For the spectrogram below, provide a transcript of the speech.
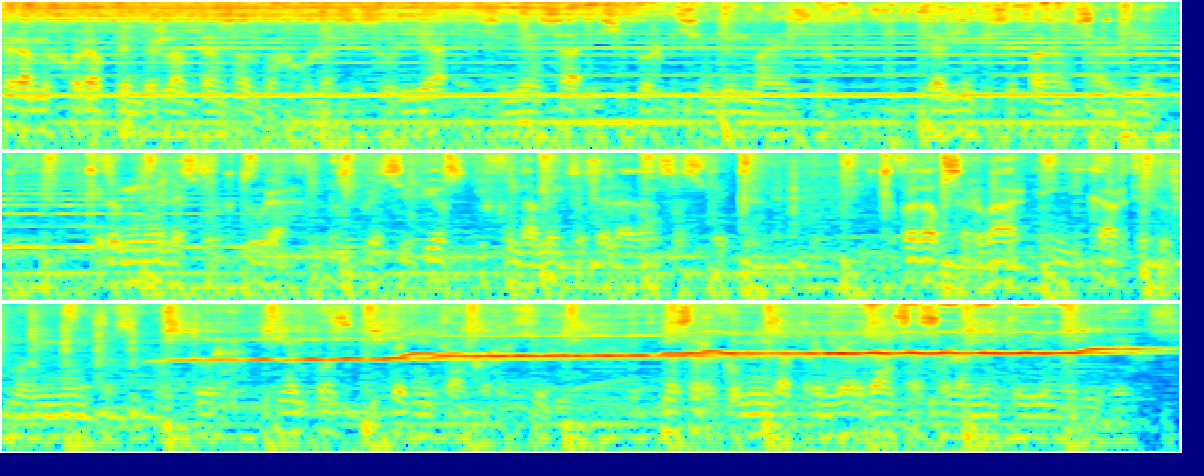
Será mejor aprender las danzas bajo la asesoría, enseñanza y supervisión de un maestro, de alguien que sepa danzar bien, que domine la estructura, los principios y fundamentos de la danza azteca, y que pueda observar e indicarte tus movimientos, postura, tiempos y técnica a corregir. No se recomienda aprender danza solamente viendo videos.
